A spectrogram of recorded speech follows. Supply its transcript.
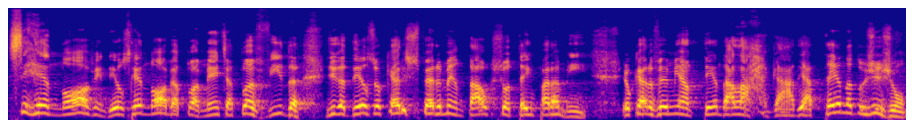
Se renove em Deus, renove a tua mente, a tua vida. Diga, Deus, eu quero experimentar o que o Senhor tem para mim. Eu quero ver minha tenda alargada. E a tenda do jejum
